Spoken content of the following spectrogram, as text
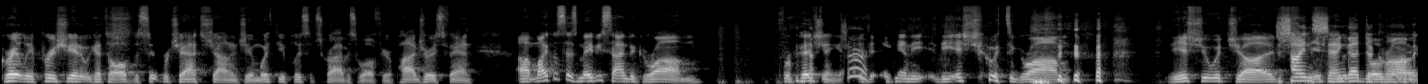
greatly appreciate it. We get to all of the super chats. Jon and Jim with you. Please subscribe as well if you're a Padres fan. Uh, Michael says maybe sign Degrom for pitching. Sure. Again, the the issue with Degrom, the issue with Judge, sign Senga, with Degrom,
